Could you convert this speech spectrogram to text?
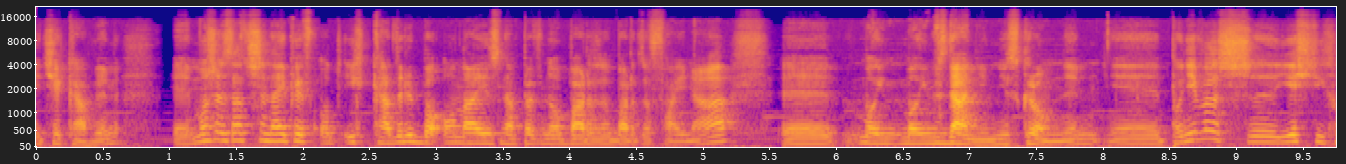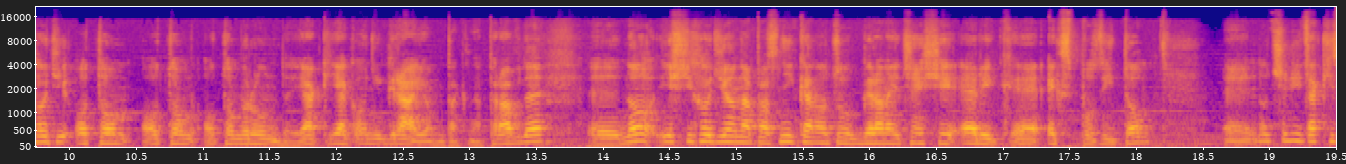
e, ciekawym. E, Może zacznę najpierw od ich kadry, bo ona jest na pewno bardzo, bardzo fajna, e, moim, moim zdaniem nieskromnym, e, ponieważ jeśli chodzi o tą, o tą, o tą rundę, jak, jak oni grają tak naprawdę, no jeśli chodzi o napastnika, no to gra najczęściej Eric Exposito, No, czyli taki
